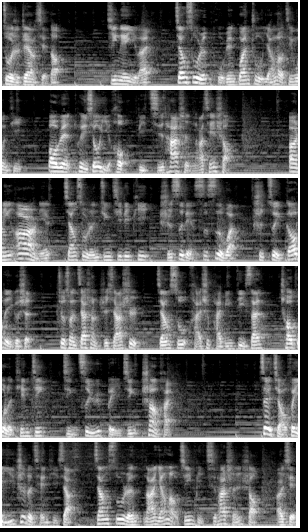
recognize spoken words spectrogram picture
作者这样写道：今年以来，江苏人普遍关注养老金问题。抱怨退休以后比其他省拿钱少。二零二二年，江苏人均 GDP 十四点四四万，是最高的一个省。就算加上直辖市，江苏还是排名第三，超过了天津，仅次于北京、上海。在缴费一致的前提下，江苏人拿养老金比其他省少，而且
